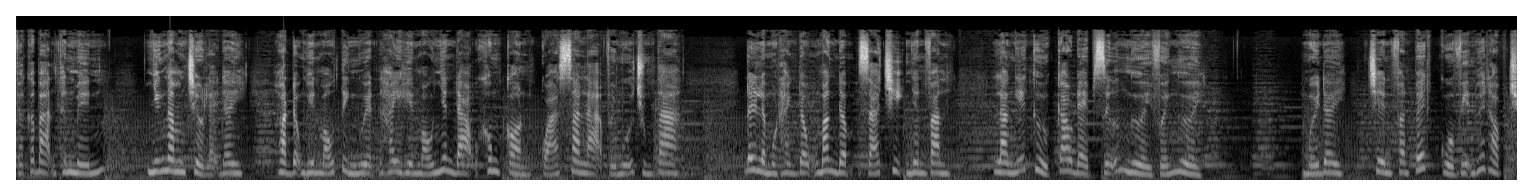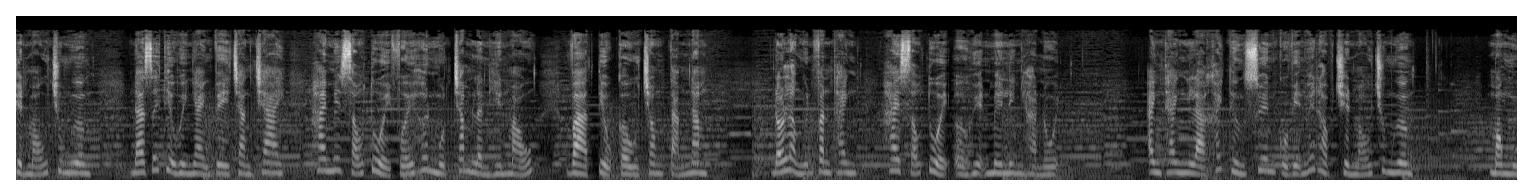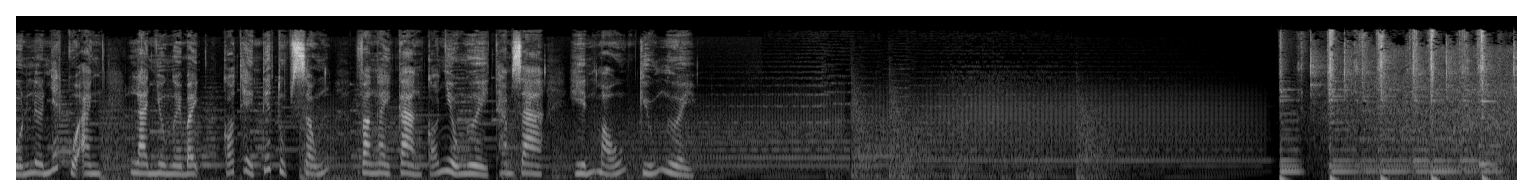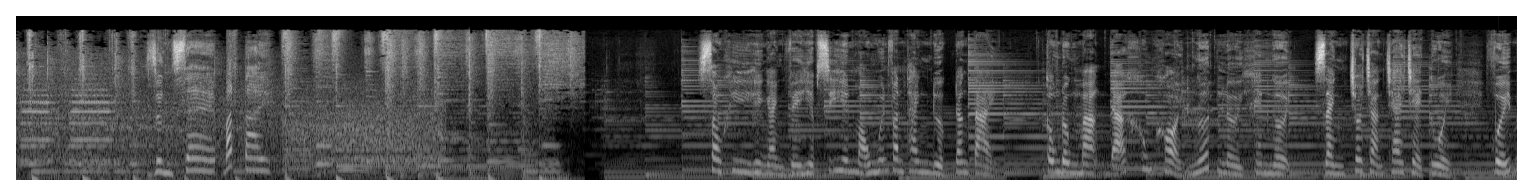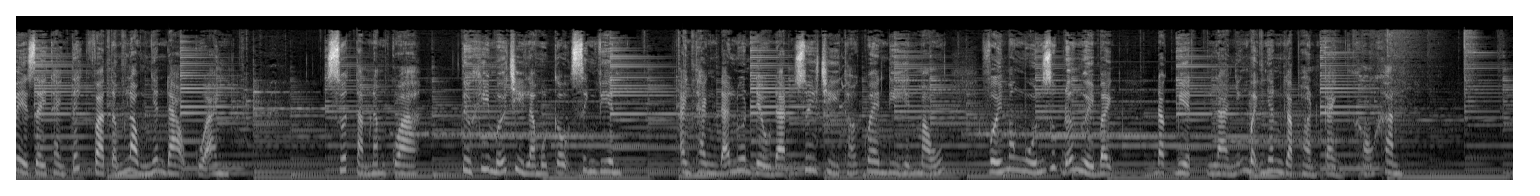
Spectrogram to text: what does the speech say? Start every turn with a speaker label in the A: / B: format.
A: và các bạn thân mến, những năm trở lại đây, hoạt động hiến máu tình nguyện hay hiến máu nhân đạo không còn quá xa lạ với mỗi chúng ta. Đây là một hành động mang đậm giá trị nhân văn, là nghĩa cử cao đẹp giữa người với người. Mới đây, trên fanpage của Viện Huyết học Truyền máu Trung ương đã giới thiệu hình ảnh về chàng trai 26 tuổi với hơn 100 lần hiến máu và tiểu cầu trong 8 năm. Đó là Nguyễn Văn Thanh, 26 tuổi ở huyện Mê Linh, Hà Nội. Anh Thanh là khách thường xuyên của Viện Huyết học Truyền máu Trung ương. Mong muốn lớn nhất của anh là nhiều người bệnh có thể tiếp tục sống và ngày càng có nhiều người tham gia hiến máu cứu người. Dừng xe bắt tay Sau khi hình ảnh về hiệp sĩ hiến máu Nguyễn Văn Thanh được đăng tải, cộng đồng mạng đã không khỏi ngớt lời khen ngợi dành cho chàng trai trẻ tuổi với bề dày thành tích và tấm lòng nhân đạo của anh. Suốt 8 năm qua, từ khi mới chỉ là một cậu sinh viên, anh Thanh đã luôn đều đặn duy trì thói quen đi hiến máu với mong muốn giúp đỡ người bệnh, đặc biệt là những bệnh nhân gặp hoàn cảnh khó khăn.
